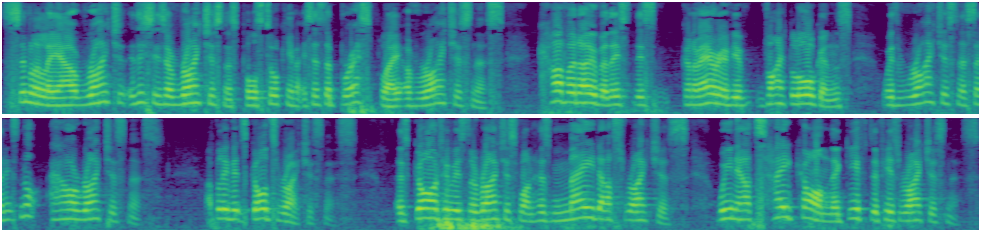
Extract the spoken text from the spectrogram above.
Similarly, our righteous, this is a righteousness Paul's talking about. He says the breastplate of righteousness, covered over this, this kind of area of your vital organs with righteousness. And it's not our righteousness. I believe it's God's righteousness. As God, who is the righteous one, has made us righteous, we now take on the gift of his righteousness.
